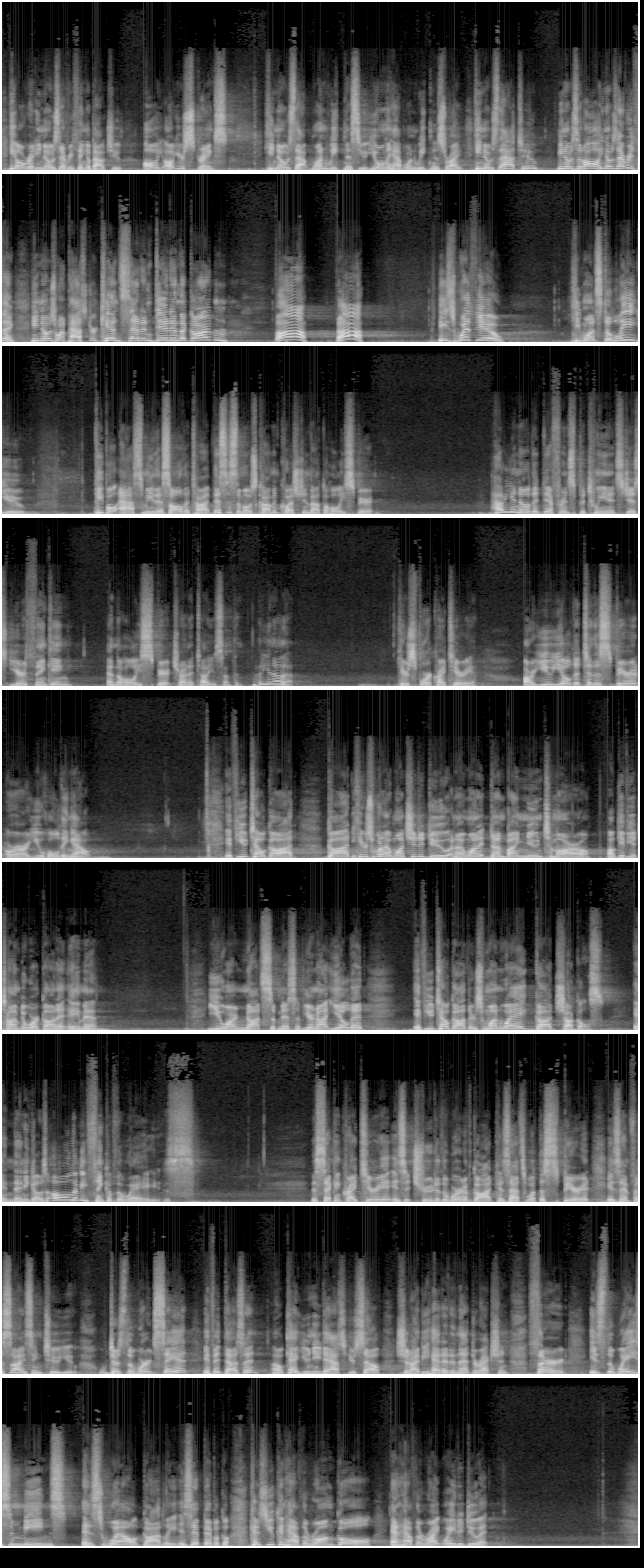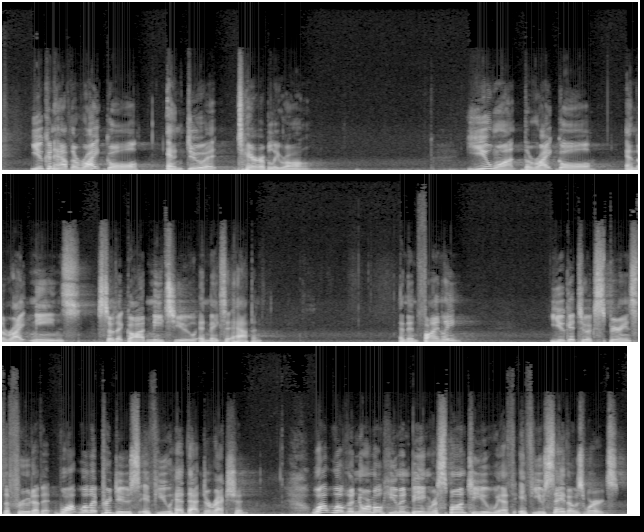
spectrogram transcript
He already knows everything about you, all, all your strengths, he knows that one weakness, you, you only have one weakness, right? He knows that too. He knows it all. He knows everything. He knows what Pastor Ken said and did in the garden. Ah, ah, he's with you. He wants to lead you. People ask me this all the time. This is the most common question about the Holy Spirit. How do you know the difference between it's just your thinking and the Holy Spirit trying to tell you something? How do you know that? Here's four criteria Are you yielded to the Spirit or are you holding out? If you tell God God, here's what I want you to do, and I want it done by noon tomorrow. I'll give you time to work on it. Amen. You are not submissive. You're not yielded. If you tell God there's one way, God chuckles. And then he goes, Oh, let me think of the ways. The second criteria is it true to the Word of God? Because that's what the Spirit is emphasizing to you. Does the Word say it? If it doesn't, okay, you need to ask yourself should I be headed in that direction? Third, is the ways and means as well godly? Is it biblical? Because you can have the wrong goal and have the right way to do it. You can have the right goal and do it terribly wrong. You want the right goal and the right means so that God meets you and makes it happen. And then finally, you get to experience the fruit of it. What will it produce if you head that direction? What will the normal human being respond to you with if you say those words?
